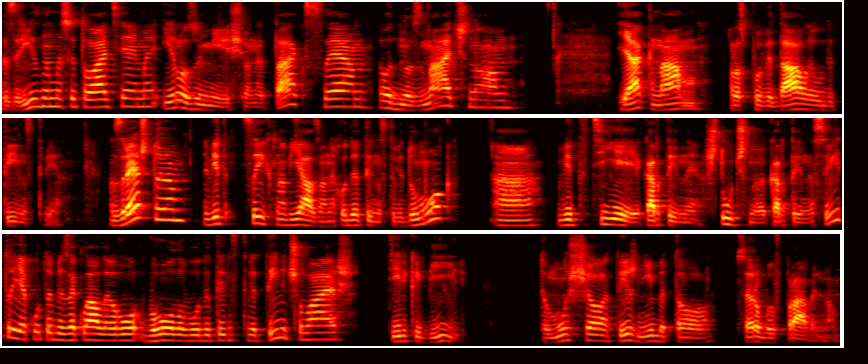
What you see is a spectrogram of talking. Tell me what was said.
з різними ситуаціями і розуміє, що не так все однозначно, як нам розповідали у дитинстві. Зрештою, від цих нав'язаних у дитинстві думок, від цієї картини, штучної картини світу, яку тобі заклали в голову у дитинстві, ти відчуваєш тільки біль, тому що ти ж нібито все робив правильно.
